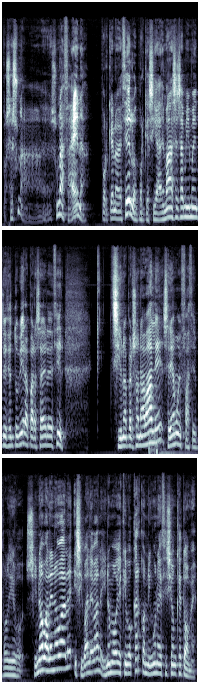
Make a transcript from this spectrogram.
pues es una, es una faena. ¿Por qué no decirlo? Porque si además esa misma intuición tuviera para saber decir si una persona vale, sería muy fácil, porque digo, si no vale, no vale, y si vale, vale, y no me voy a equivocar con ninguna decisión que tome.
